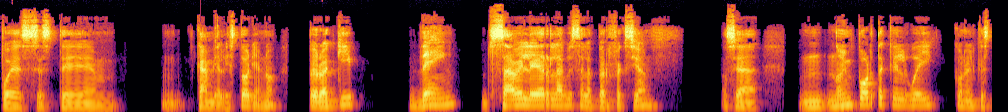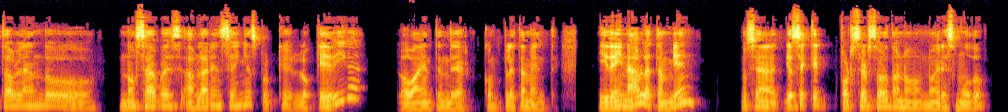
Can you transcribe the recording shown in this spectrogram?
pues este mm, cambia la historia, ¿no? Pero aquí Dane sabe leer labios a la perfección. O sea, no importa que el güey con el que está hablando no sabe hablar en señas porque lo que diga lo va a entender completamente. Y Dane habla también. O sea, yo sé que por ser sordo no, no eres mudo,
